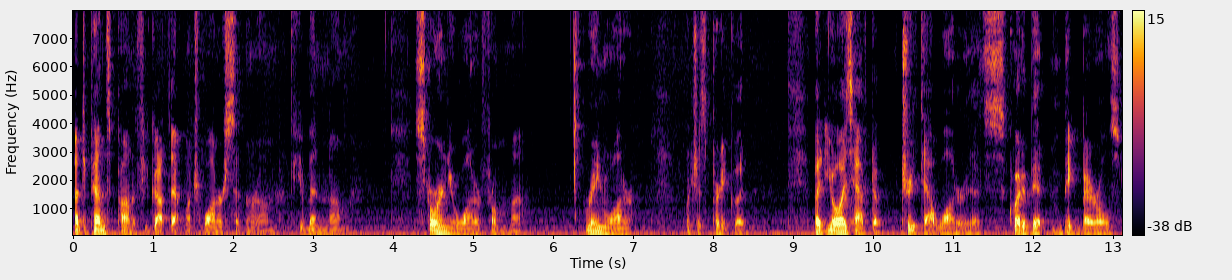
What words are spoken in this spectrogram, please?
That depends upon if you've got that much water sitting around. If you've been um, storing your water from uh, rainwater, which is pretty good. But you always have to treat that water. That's quite a bit in big barrels,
